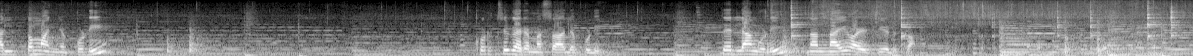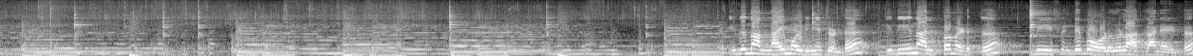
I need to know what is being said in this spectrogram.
അല്പം മഞ്ഞൾപ്പൊടി കുറച്ച് ഗരം മസാലപ്പൊടി. ഇതെല്ലാം കൂടി നന്നായി വഴറ്റിയെടുക്കാം. ഇത് നന്നായി മൊരിഞ്ഞിട്ടുണ്ട്. ഇതിൽ നിന്ന് അല്പം എടുത്ത് ബീഫിന്റെ ബോളുകളാക്കാനായിട്ട്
